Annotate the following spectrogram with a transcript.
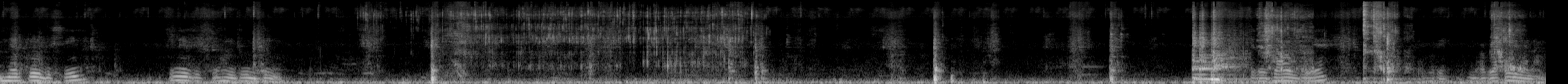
নারকেল দিছি। চিনি দিছি এখন দুধ দিন জাল দিয়ে তারপরে ভাজা করে বানাম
